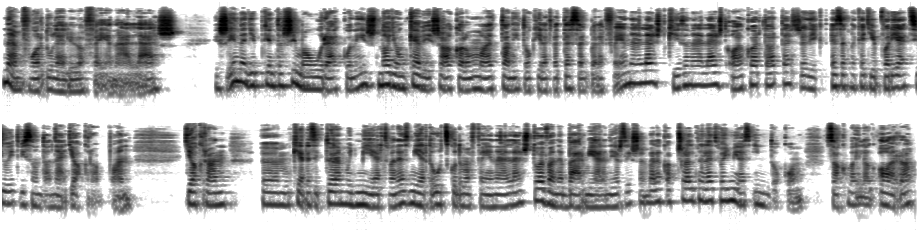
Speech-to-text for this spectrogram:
nem fordul elő a fejenállás. És én egyébként a sima órákon is nagyon kevés alkalommal tanítok, illetve teszek bele fejenállást, kézenállást, alkartartást, ezeknek egyéb variációit viszont annál gyakrabban. Gyakran öm, kérdezik tőlem, hogy miért van ez, miért óckodom a fejenállástól, van-e bármi ellenérzésem vele kapcsolatban, illetve hogy mi az indokom szakmailag arra,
